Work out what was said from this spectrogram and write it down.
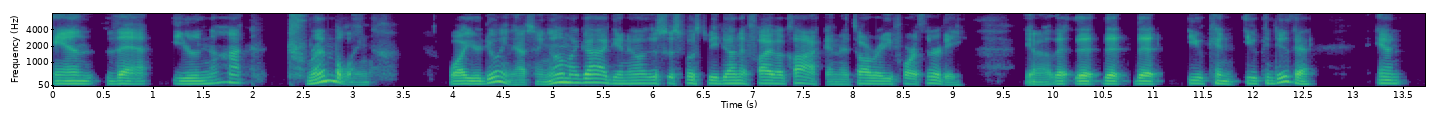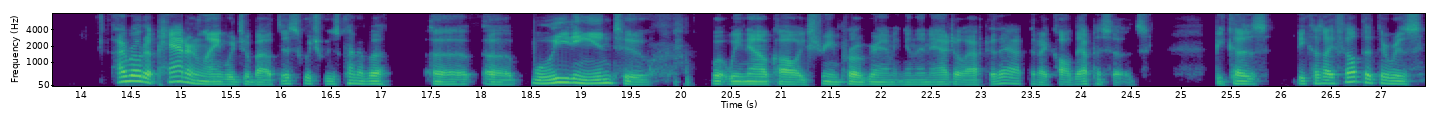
and that you're not trembling while you're doing that, saying, oh my God, you know, this is supposed to be done at five o'clock and it's already 4.30. You know, that, that, that, that you can, you can do that. And I wrote a pattern language about this, which was kind of a, a, a leading into what we now call extreme programming and then agile after that, that I called episodes because, because I felt that there was,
